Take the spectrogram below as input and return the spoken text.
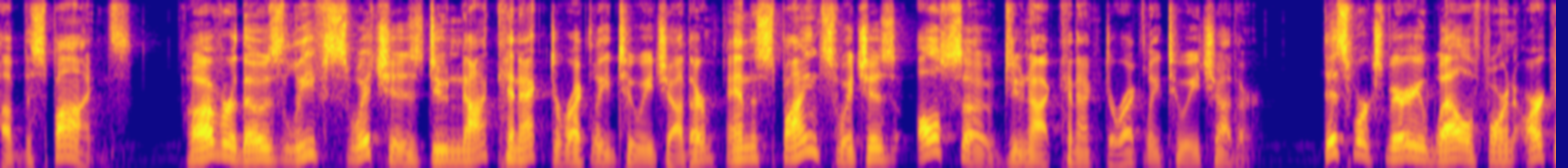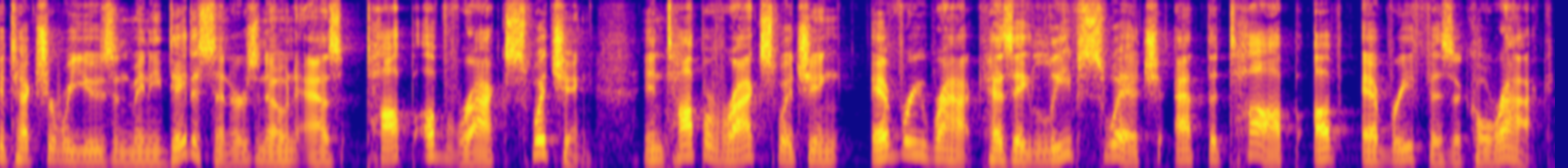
of the spines. However, those leaf switches do not connect directly to each other, and the spine switches also do not connect directly to each other. This works very well for an architecture we use in many data centers known as top of rack switching. In top of rack switching, every rack has a leaf switch at the top of every physical rack.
